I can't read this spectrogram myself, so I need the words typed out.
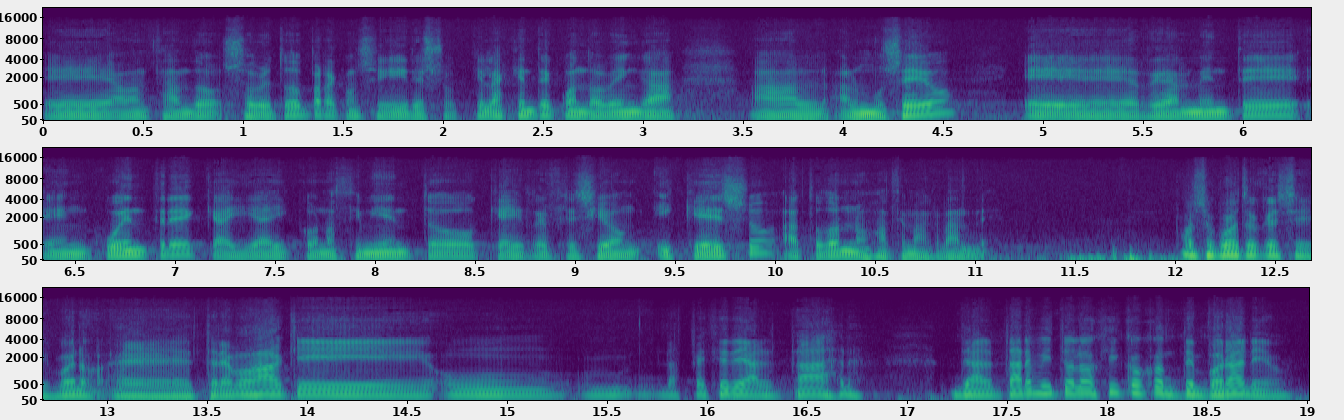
eh, avanzando, sobre todo para conseguir eso, que la gente cuando venga al, museo realmente encuentre que ahí hay conocimiento, que hay reflexión y que eso a todos nos hace más grandes. Por supuesto que sí. Bueno, tenemos aquí una especie de altar, de altar mitológico contemporáneo.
